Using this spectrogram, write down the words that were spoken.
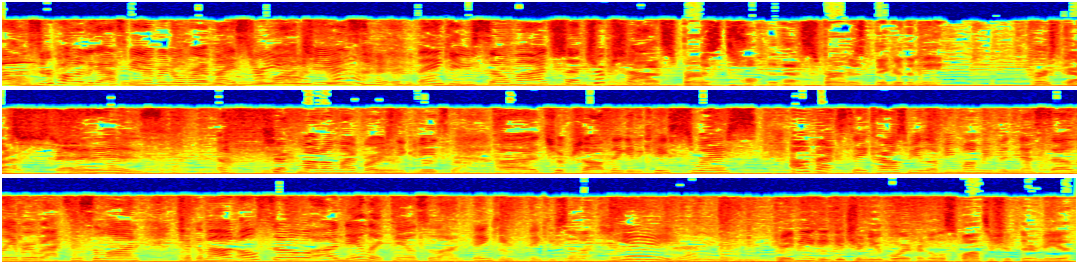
uh, Sir Paulo Legaspi and everyone over at Meister Real Watches. Thank you so much. Uh, Trip Shop. That sperm is that sperm is bigger than me. First dress. Bet it is. Check them out online for our sneaker needs. Uh, Trip Shop, thank you to K-Swiss. Outback Steakhouse, we love you, Mommy Vanessa, Lay Bare Waxing Salon. Check them out. Also, uh, Nail It Nail Salon. Thank you. Thank you so much. Yay. Maybe you can get your new boyfriend a little sponsorship there, Mia.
